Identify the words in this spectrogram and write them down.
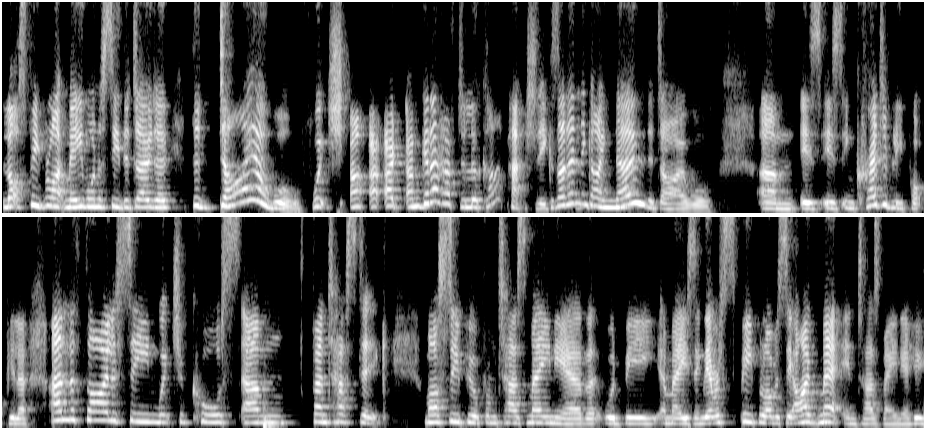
lots of people like me want to see the dodo. The dire wolf which I, am going to have to look up actually because i don't think i know the dire wolf um, is is incredibly popular. And the thylacine which of course um, fantastic marsupial from Tasmania that would be amazing. There are people obviously I've met in Tasmania who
